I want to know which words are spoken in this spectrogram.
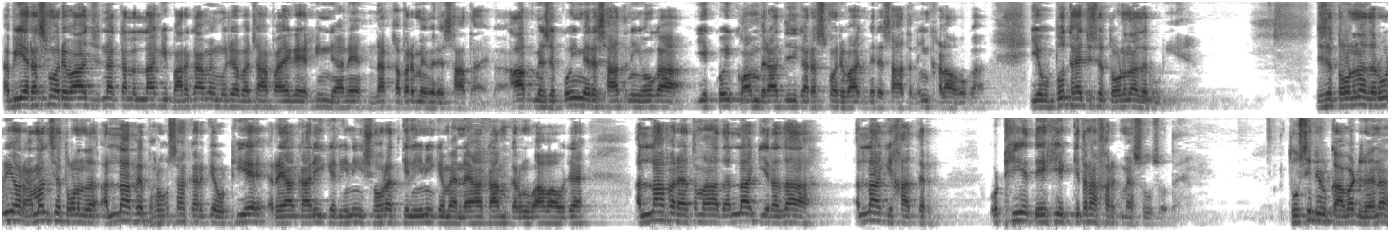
اب یہ رسم و رواج نہ کل اللہ کی بارگاہ میں مجھے بچا پائے گا، یقین جانے، نہ قبر میں میرے ساتھ آئے گا۔ آپ میں سے کوئی میرے ساتھ نہیں ہوگا، یہ کوئی قوم برادری کا رسم و رواج میرے ساتھ نہیں کھڑا ہوگا۔ یہ وہ بدھ ہے جسے توڑنا ضروری ہے۔ جسے توڑنا ضروری ہے اور عمل سے توڑنا اللہ پہ بھروسہ کر کے اٹھیے ریا کاری کے لیے نہیں، شہرت کے لیے نہیں کہ میں نیا کام کروں، واہ واہ ہو جائے۔ اللہ پر اعتماد، اللہ کی رضا، اللہ کی خاطر اٹھیے، دیکھیے کتنا فرق محسوس ہوتا ہے۔ دوسری رکاوٹ جو ہے نا،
